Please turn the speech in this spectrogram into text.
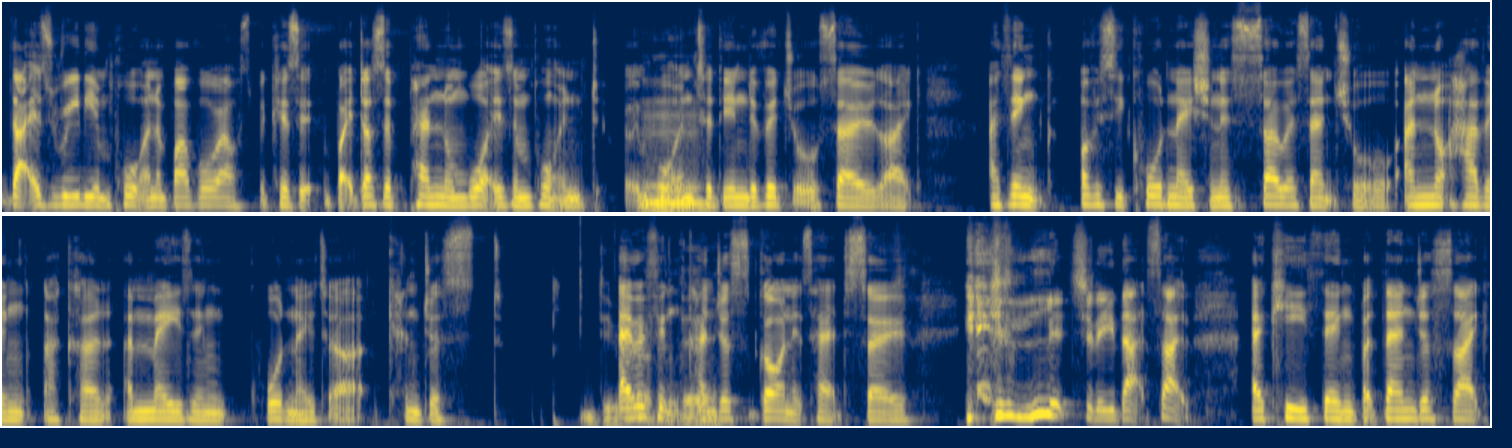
that is really important above all else because it. But it does depend on what is important important to the individual. So like, I think obviously coordination is so essential, and not having like an amazing coordinator can just everything can just go on its head. So literally that's like a key thing. But then just like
